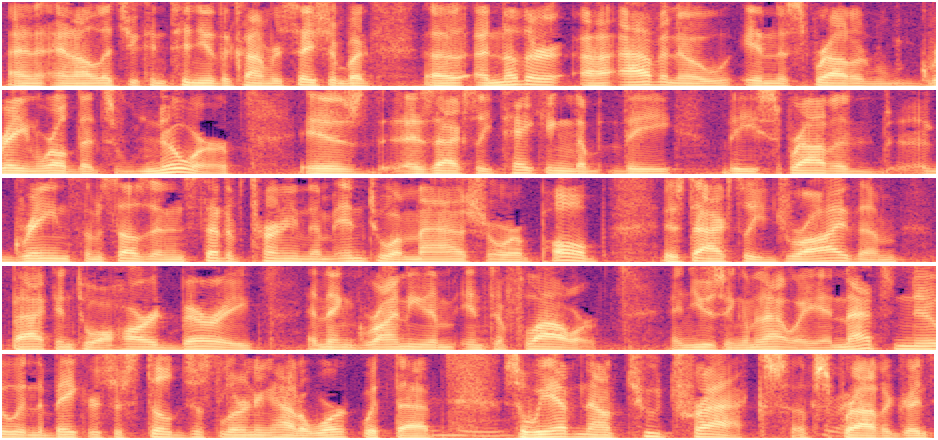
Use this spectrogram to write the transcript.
and, and I'll let you continue the conversation. But uh, another uh, avenue in the sprouted grain world that's newer is is actually taking the the the sprouted uh, grains themselves and instead of turning them into a mash or a pulp, is to actually dry them back into a hard berry and then grinding them into flour and using them that way. And that's new, and the bakers are still just learning how to work with that. So we have now two tracks of sprouted grains,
